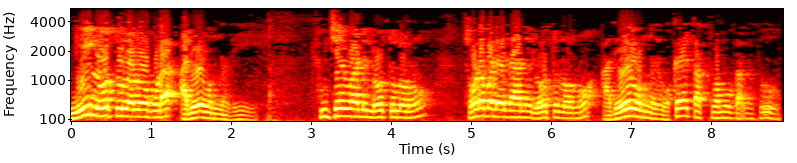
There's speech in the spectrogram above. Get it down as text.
నీ లోతులలో కూడా అదే ఉన్నది. చూచేవాడి లోతులోనూ చూడబడేదాని లోతులోనూ అదే ఉన్నది ఒకే తత్వము కలదు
